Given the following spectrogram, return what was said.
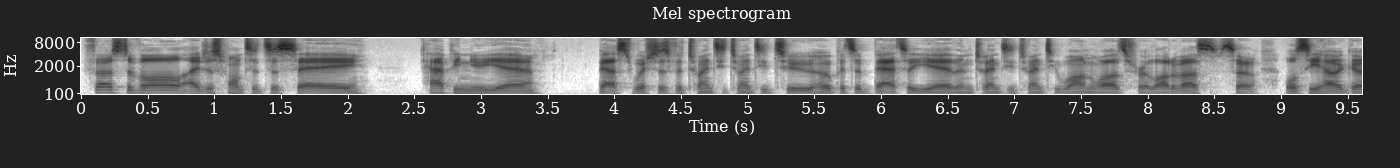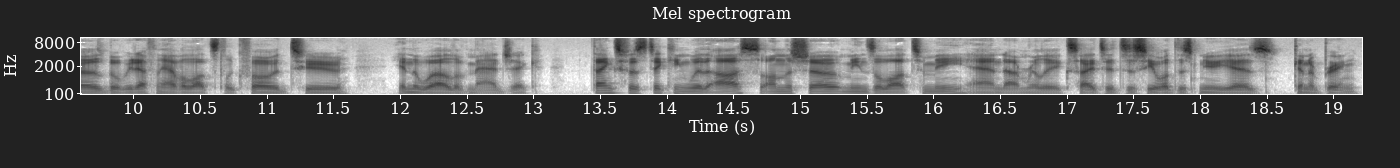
First of all, I just wanted to say Happy New Year. Best wishes for 2022. Hope it's a better year than 2021 was for a lot of us. So we'll see how it goes, but we definitely have a lot to look forward to in the world of magic. Thanks for sticking with us on the show. It means a lot to me, and I'm really excited to see what this new year's going to bring.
